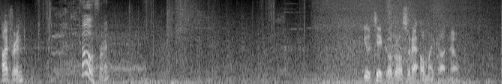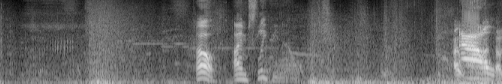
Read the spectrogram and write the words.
Hi, friend. Hello, friend. You tickle, Rosso. That. Oh my God, no. Oh, I'm sleepy now. I, Ow! I- I-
